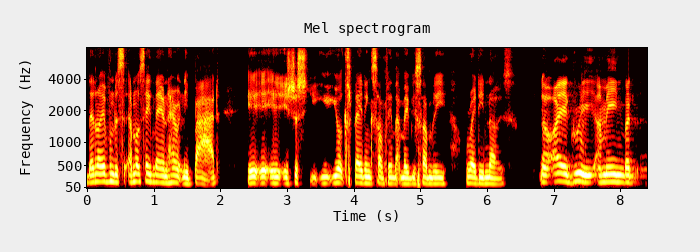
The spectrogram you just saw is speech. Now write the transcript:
They're not even i'm not saying they're inherently bad. It, it, it's just you, you're explaining something that maybe somebody already knows. No, I agree. I mean, but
